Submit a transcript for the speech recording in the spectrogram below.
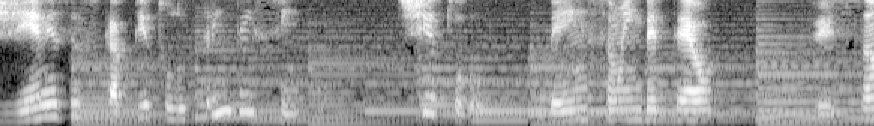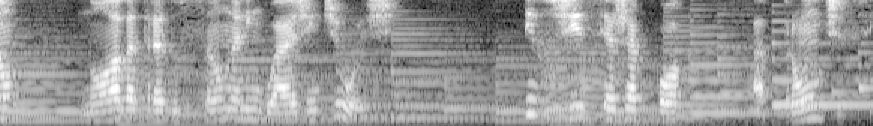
Gênesis capítulo 35 Título Bênção em Betel Versão Nova tradução na linguagem de hoje Deus disse a Jacó Apronte-se,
